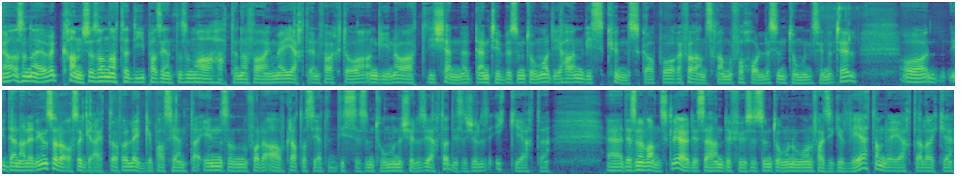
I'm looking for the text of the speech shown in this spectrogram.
Ja, altså det er vel kanskje sånn at de pasientene som har hatt en erfaring med hjerteinfarkt og angina, og at de kjenner den type symptomer, de har en viss kunnskap og referanseramme å forholde symptomene sine til. Og I den anledningen så er det også greit å legge pasienter inn, sånn får det avklart og si at disse symptomene skyldes hjertet, disse skyldes ikke hjertet. Eh, det som er vanskelig, er jo disse her diffuse symptomene hvor man faktisk ikke vet om det er hjertet eller ikke.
